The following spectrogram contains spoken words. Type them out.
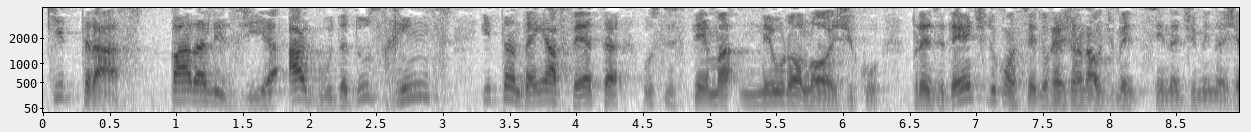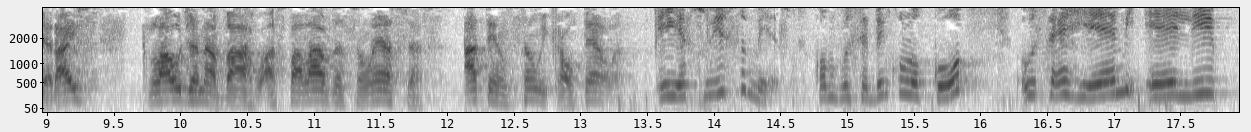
que traz paralisia aguda dos rins e também afeta o sistema neurológico. Presidente do Conselho Regional de Medicina de Minas Gerais, Cláudia Navarro, as palavras são essas? Atenção e cautela? Isso, isso mesmo. Como você bem colocou, o CRM, ele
